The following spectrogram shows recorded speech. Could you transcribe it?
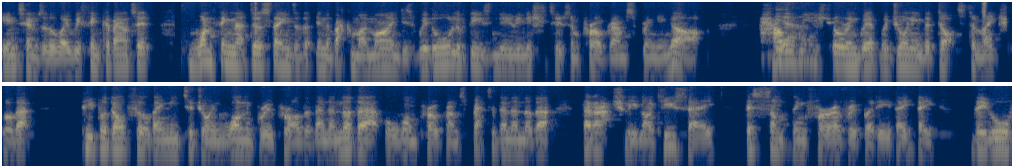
in terms of the way we think about it. One thing that does stay the, in the back of my mind is with all of these new initiatives and programs springing up, how yeah. are we ensuring we're, we're joining the dots to make sure that people don't feel they need to join one group rather than another or one program's better than another that actually like you say there's something for everybody they they they all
